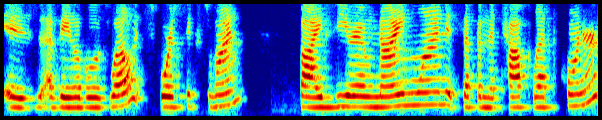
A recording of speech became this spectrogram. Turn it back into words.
is available as well. It's 461 5091. It's up in the top left corner.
